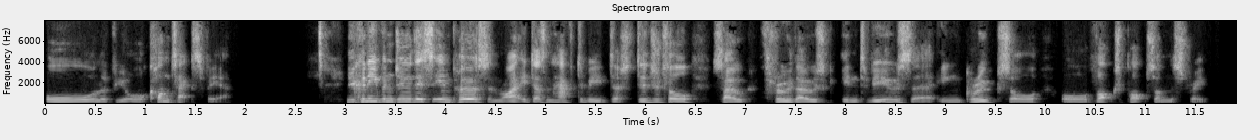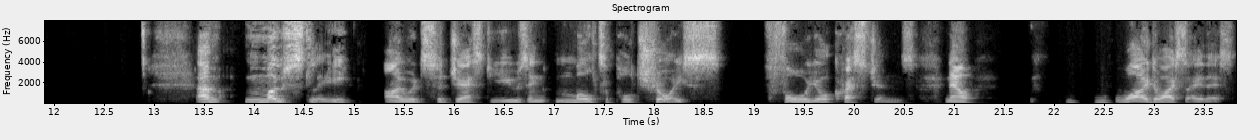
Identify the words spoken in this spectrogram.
all of your contact sphere. You can even do this in person, right? It doesn't have to be just digital. So through those interviews uh, in groups or or vox pops on the street. Um, mostly, I would suggest using multiple choice for your questions. Now, why do I say this?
